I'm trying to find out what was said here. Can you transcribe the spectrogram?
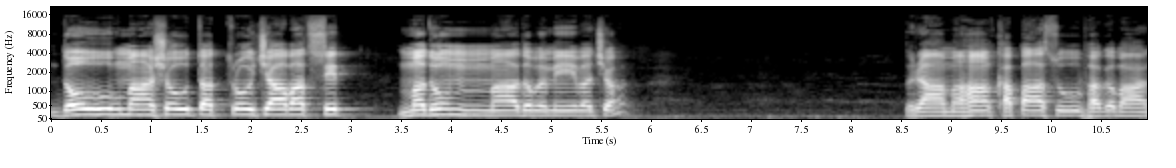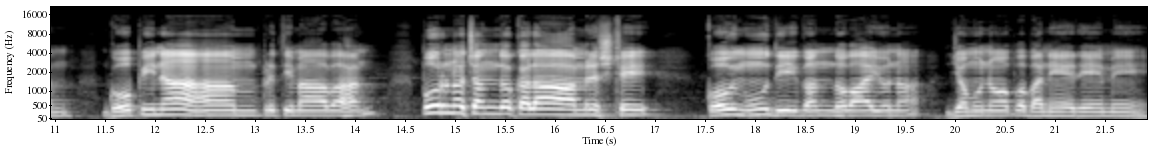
Dau masau tatro chavat sit madhum madhavameva cha. Pritimavahan purna chanda kala mrishthe koimudi gandhavayuna jamunopa bane reme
